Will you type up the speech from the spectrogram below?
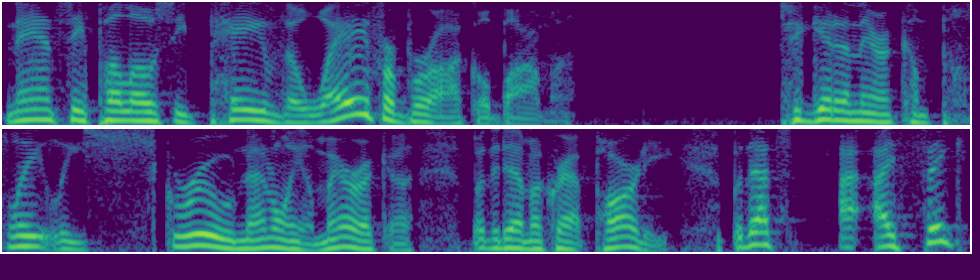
Nancy Pelosi paved the way for Barack Obama to get in there and completely screw not only America, but the Democrat Party. But that's, I, I think,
